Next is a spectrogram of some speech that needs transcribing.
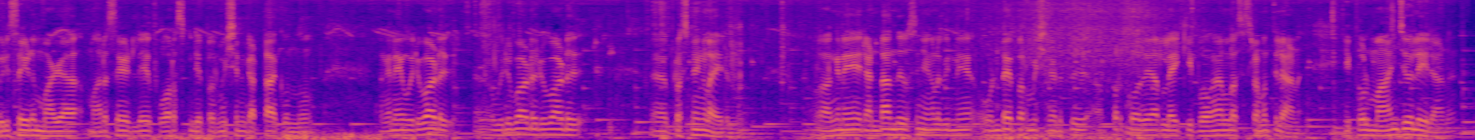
ഒരു സൈഡ് മഴ മറു സൈഡിൽ ഫോറസ്റ്റിന്റെ പെർമിഷൻ കട്ടാക്കുന്നു അങ്ങനെ ഒരുപാട് ഒരുപാട് ഒരുപാട് പ്രശ്നങ്ങളായിരുന്നു. അങ്ങനെ രണ്ടാം ദിവസം ഞങ്ങൾ പിന്നെ ഒണ്ടേ പെർമിഷൻ എടുത്ത് അപ്പർ കോതയാറിലേക്ക് പോകാനുള്ള ശ്രമത്തിലാണ്. ഇപ്പോൾ മാഞ്ചോലയിലാണ്.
